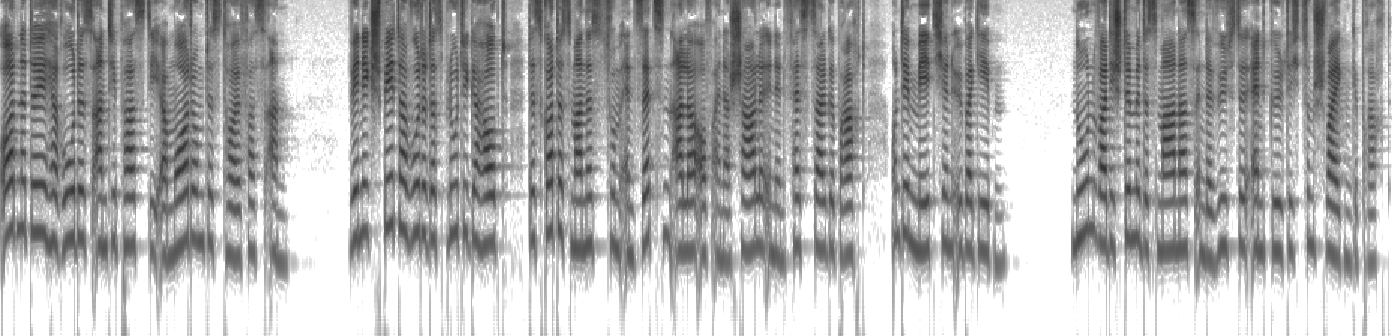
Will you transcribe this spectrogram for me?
ordnete Herodes Antipas die Ermordung des Täufers an. Wenig später wurde das blutige Haupt des Gottesmannes zum Entsetzen aller auf einer Schale in den Festsaal gebracht und dem Mädchen übergeben. Nun war die Stimme des Mahners in der Wüste endgültig zum Schweigen gebracht.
